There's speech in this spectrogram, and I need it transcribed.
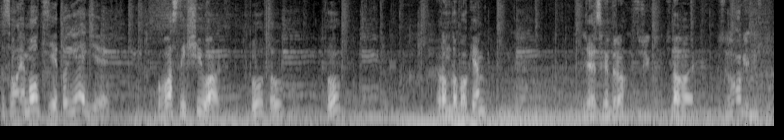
To są emocje, to jedzie. Po własnych siłach. Tu, tu, tu? Rondo bokiem? Gdzie jest hydro? Dawaj. Czy ogień już tu?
